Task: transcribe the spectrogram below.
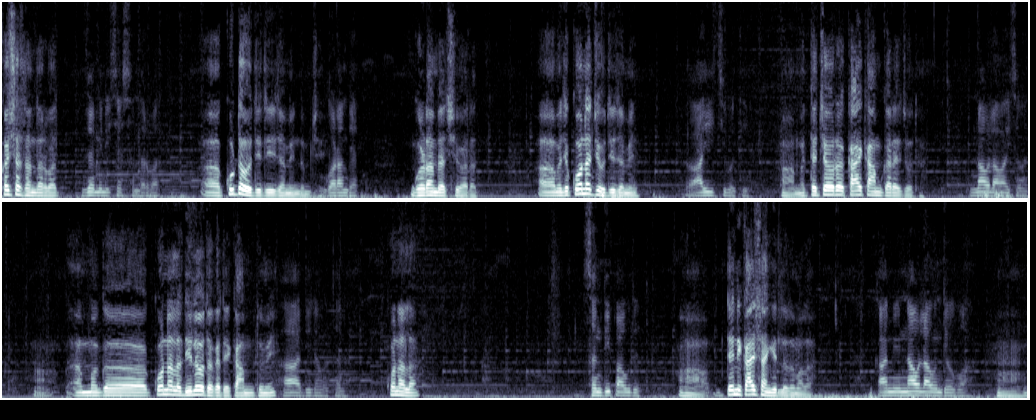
कशा संदर्भात? जमिनीच्या संदर्भात. अं, कुठं होती ती जमीन तुमची? गोडांब्यात. घोडांब्यात शिवारात. अं, म्हणजे कोणाची होती जमीन? आईची होती. हां मग त्याच्यावर काय काम करायचं होतं? नाव लावायचं होतं. हां. मग अं, कोणाला दिलं होतं का ते काम तुम्ही? हा दिलं होतं ना. कोणाला? संदीप अवधूत हां त्यांनी काय सांगितलं तुम्हाला? का आम्ही नाव लावून देऊ बा हां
